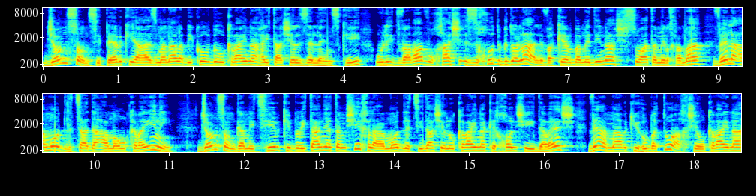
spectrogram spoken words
ג'ונסון סיפר כי ההזמנה לביקור באוקראינה הייתה של זלנסקי ולדבריו הוא חש זכות גדולה לבקר במדינה שסועת המלחמה ולעמוד לצד העם האוקראיני. ג'ונסון גם הצהיר כי בריטניה תמשיך לעמוד לצידה של אוקראינה ככל שיידרש, ואמר כי הוא בטוח שאוקראינה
